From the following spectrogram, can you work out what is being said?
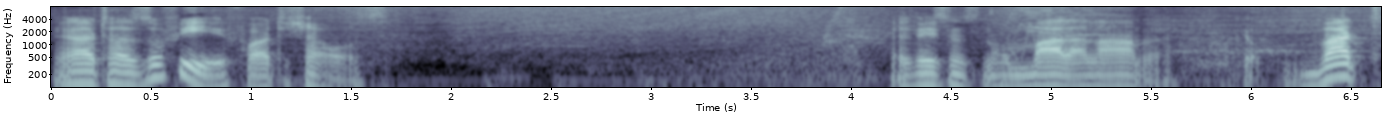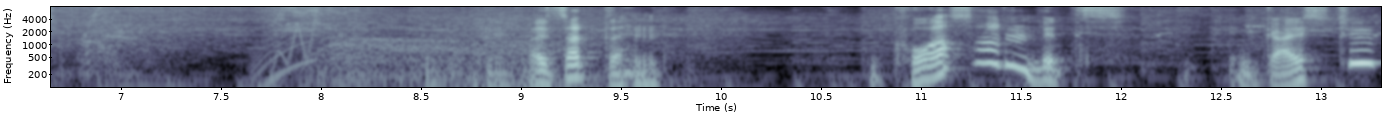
Ja, Alter, Sophie fordert dich heraus. Wenigstens normaler Name. Was? Was ist das denn? Corson mit Geisttyp?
